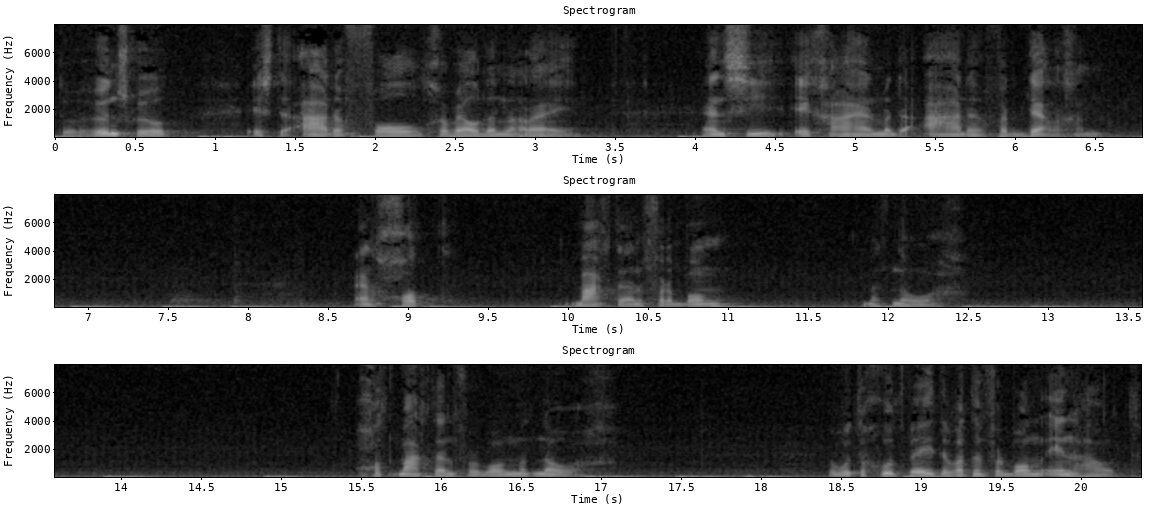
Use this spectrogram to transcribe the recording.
door hun schuld is de aarde vol geweldenarij. En zie, ik ga hen met de aarde verdelgen. En God maakte een verbond met Noach. God maakte een verbond met Noach. We moeten goed weten wat een verbond inhoudt.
